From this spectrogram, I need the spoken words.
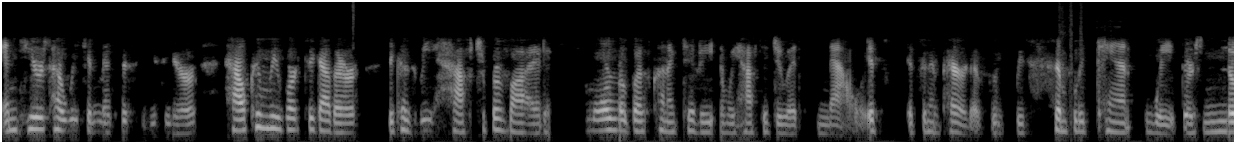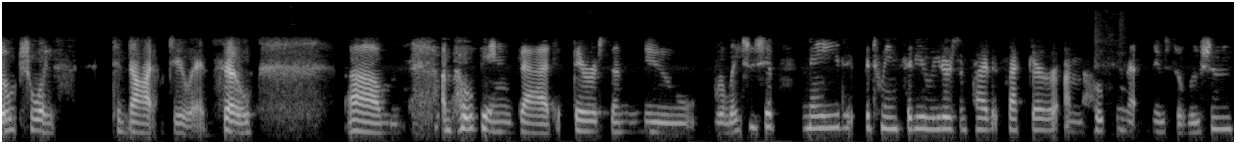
and here's how we can make this easier. How can we work together? Because we have to provide more robust connectivity and we have to do it now. It's it's an imperative. We, we simply can't wait. There's no choice to not do it. So um, I'm hoping that there are some new relationships made between city leaders and private sector. I'm hoping that new solutions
